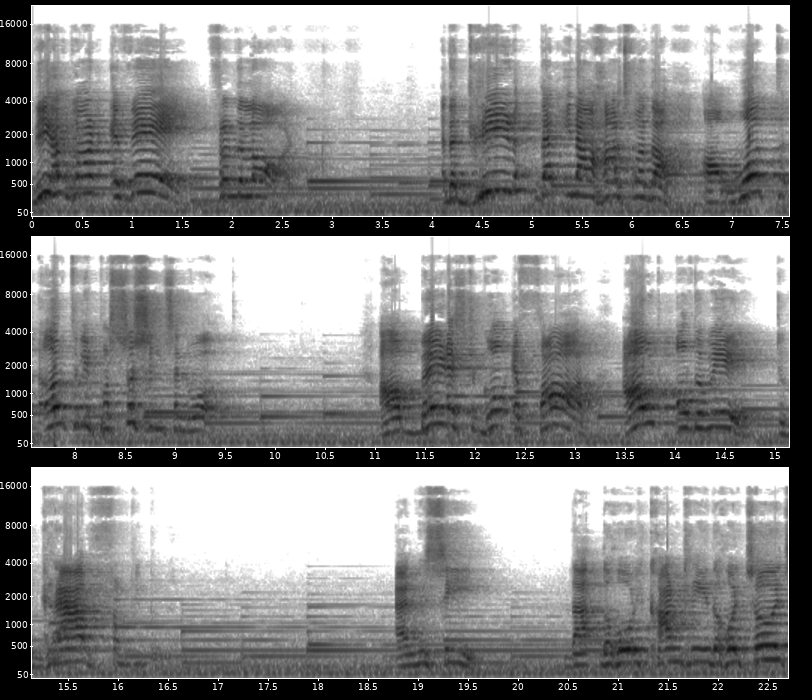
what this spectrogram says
We have gone away from the Lord. And the greed that in our hearts for the uh, worth, earthly possessions and worth are made us to go afar out of the way to grab from people. And we see that the whole country, the whole church,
